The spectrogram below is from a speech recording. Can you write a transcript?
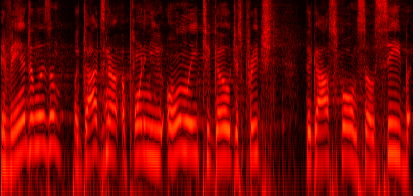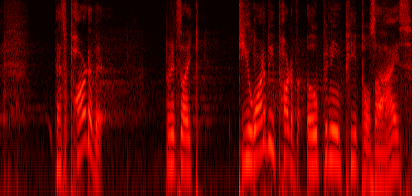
evangelism. Like God's not appointing you only to go just preach the gospel and sow seed, but that's part of it. But it's like, do you want to be part of opening people's eyes?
